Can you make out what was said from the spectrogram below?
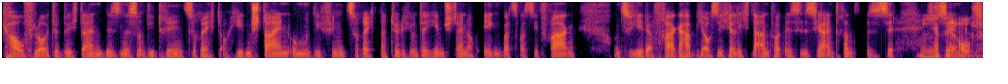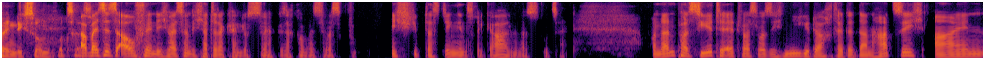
Kaufleute durch dein Business und die drehen zurecht auch jeden Stein um und die finden zurecht natürlich unter jedem Stein auch irgendwas, was sie fragen. Und zu jeder Frage habe ich auch sicherlich eine Antwort. Es ist ja ein Trans, es ist ja, das ist ja aufwendig, so ein Prozess. Aber es ist aufwendig, weißt du, und ich hatte da keine Lust. Ich habe gesagt, komm, weißt du was, ich schiebe das Ding ins Regal und lass gut sein. Und dann passierte etwas, was ich nie gedacht hätte. Dann hat sich ein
